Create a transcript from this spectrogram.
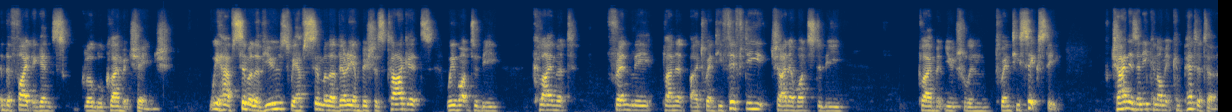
in the fight against global climate change. We have similar views, we have similar, very ambitious targets. We want to be climate friendly planet by 2050. China wants to be climate neutral in 2060. China is an economic competitor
